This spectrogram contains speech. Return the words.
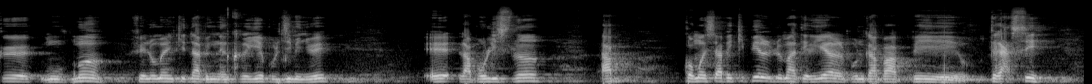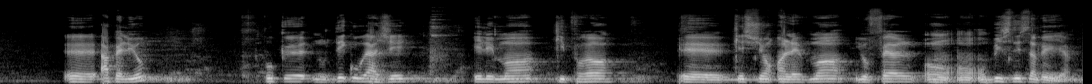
ke mouvment fenomen kidnapping nan kriye pou l'diminue, e la polis lan ap komanse ap ekipil le materyel pou n'kap ap trase euh, apel yo, pou ke nou dekouraje eleman ki pran kesyon euh, enlèvman yo fèl an bisnis nan periyan.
